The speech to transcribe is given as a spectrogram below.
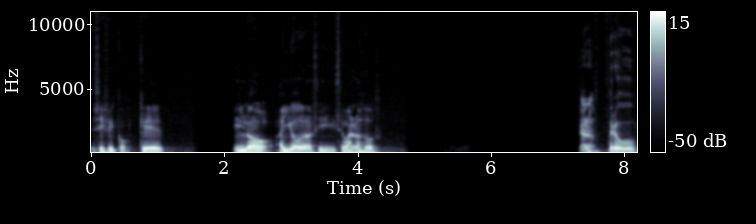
específico, que si lo ayudas y se van los dos. Claro. Pero,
